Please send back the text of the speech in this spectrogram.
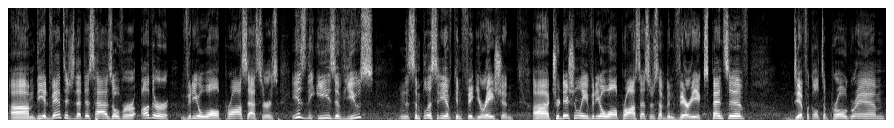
Um, the advantage that this has over other video wall processors is the ease of use and the simplicity of configuration. Uh, traditionally, video wall processors have been very expensive, difficult to program,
